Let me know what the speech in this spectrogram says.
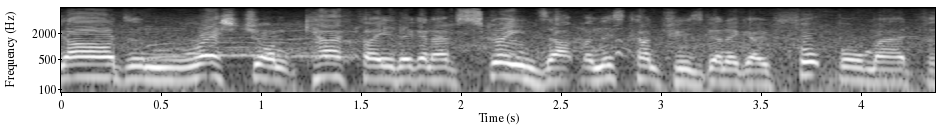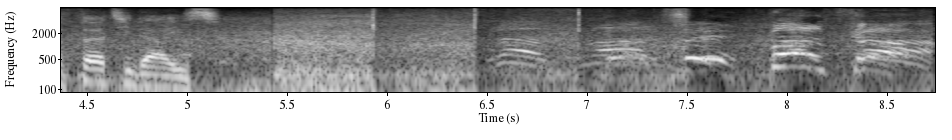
garden, restaurant, cafe, they're going to have screens up and this country is going to go football mad for 30 days. trzy, Polska!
